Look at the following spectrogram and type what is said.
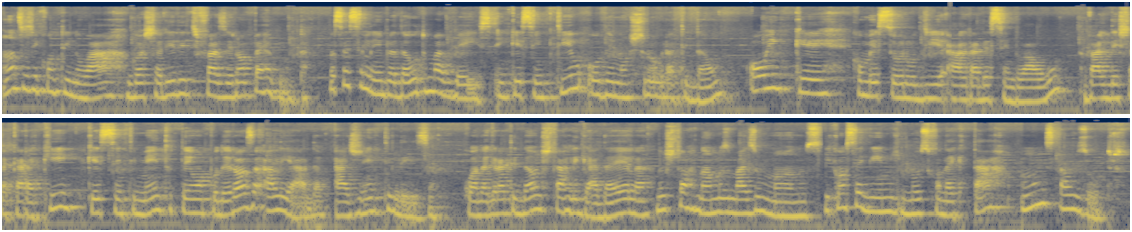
Antes de continuar, gostaria de te fazer uma pergunta. Você se lembra da última vez em que sentiu ou demonstrou gratidão? Ou em que começou o dia agradecendo algo? Vale destacar aqui que esse sentimento tem uma poderosa aliada, a gentileza. Quando a gratidão está ligada a ela, nos tornamos mais humanos e conseguimos nos conectar uns aos outros.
